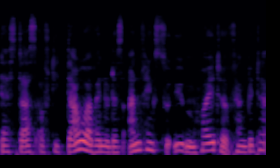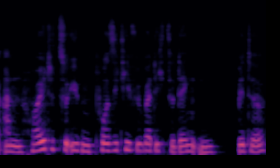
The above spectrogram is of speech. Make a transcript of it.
dass das auf die Dauer, wenn du das anfängst zu üben, heute, fang bitte an, heute zu üben, positiv über dich zu denken, bitte,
